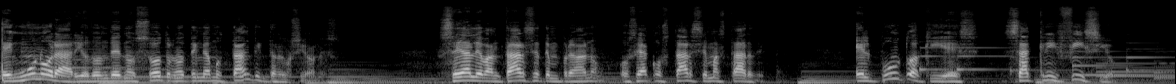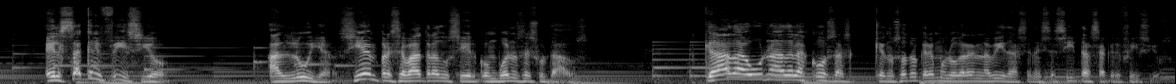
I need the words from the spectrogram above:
en un horario donde nosotros no tengamos tantas interrupciones. Sea levantarse temprano o sea acostarse más tarde. El punto aquí es sacrificio. El sacrificio, aleluya, siempre se va a traducir con buenos resultados. Cada una de las cosas que nosotros queremos lograr en la vida se necesita sacrificios.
